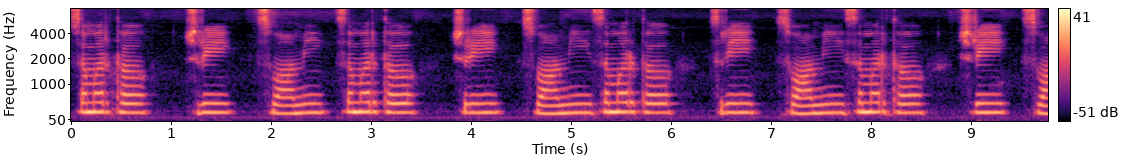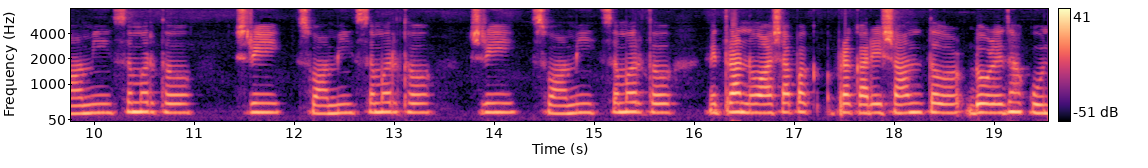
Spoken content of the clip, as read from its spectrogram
समर्थ श्री स्वामी समर्थ श्री स्वामी समर्थ श्री स्वामी समर्थ श्री स्वामी समर्थ श्री स्वामी समर्थ श्री स्वामी समर्थ. मित्रांनो अशा पक प्रकारे शांत डोळे झाकून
